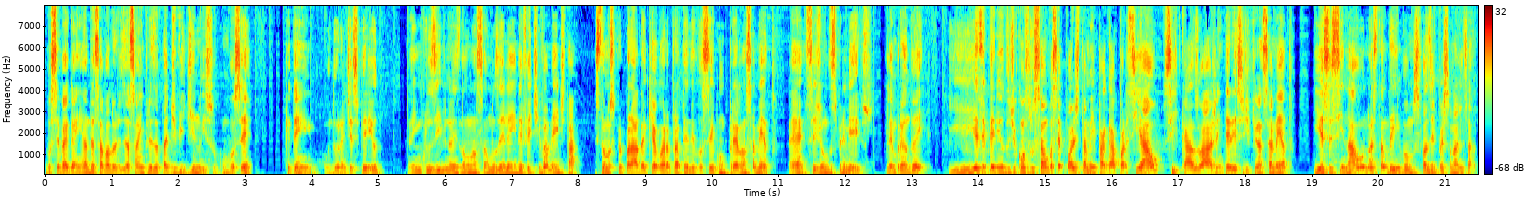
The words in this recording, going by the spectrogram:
você vai ganhando essa valorização, a empresa está dividindo isso com você, que tem durante esse período. Inclusive, nós não lançamos ele ainda efetivamente, tá? Estamos preparados aqui agora para atender você com pré-lançamento, né? Seja um dos primeiros. Lembrando aí. E esse período de construção você pode também pagar parcial, se caso haja interesse de financiamento. E esse sinal nós também vamos fazer personalizado.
